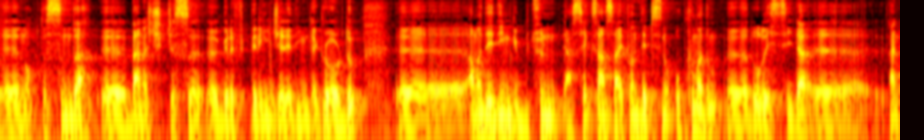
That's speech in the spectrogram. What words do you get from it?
e, noktasında e, ben açıkçası e, grafikleri incelediğimde gördüm. Ama dediğim gibi bütün yani 80 sayfanın hepsini okumadım. Dolayısıyla hani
